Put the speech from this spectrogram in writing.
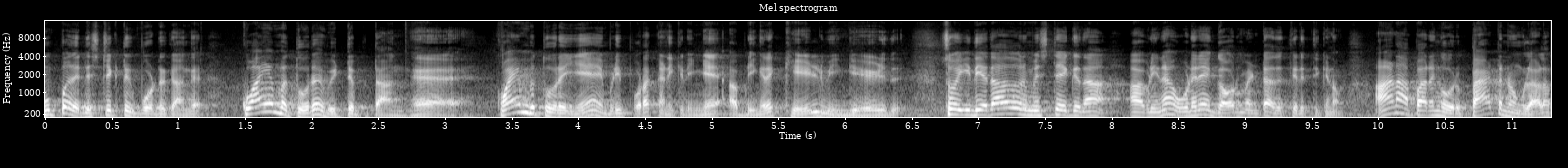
முப்பது டிஸ்ட்ரிக்ட்டுக்கு போட்டிருக்காங்க. கோயம்புத்தூரை விட்டுவிட்டாங்க கோயம்புத்தூரை ஏன் இப்படி புறக்கணிக்கிறீங்க அப்படிங்கிற கேள்வி இங்கே எழுது. ஸோ இது ஏதாவது ஒரு மிஸ்டேக்கு தான் அப்படின்னா உடனே கவர்மெண்ட்டை அதை திருத்திக்கணும். ஆனால் பாருங்கள் ஒரு பேட்டர்ன் உங்களால்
